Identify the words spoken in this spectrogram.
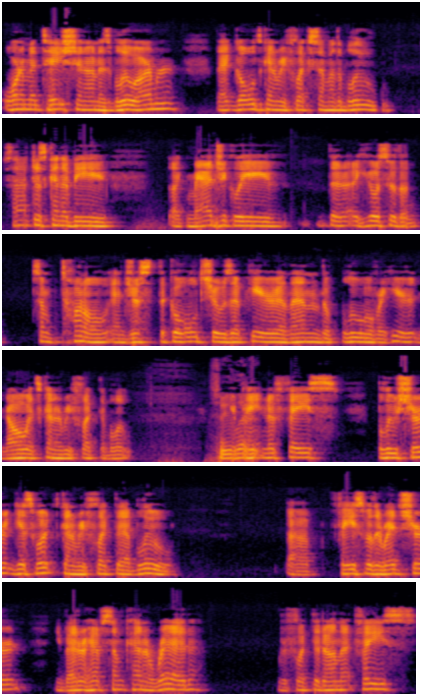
ornamentation on his blue armor, that gold's going to reflect some of the blue. It's not just going to be like magically the, he goes through the some tunnel and just the gold shows up here and then the blue over here. No, it's going to reflect the blue. so you You're it, painting a face, blue shirt. Guess what? It's going to reflect that blue. Uh, face with a red shirt. You better have some kind of red reflected on that face.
